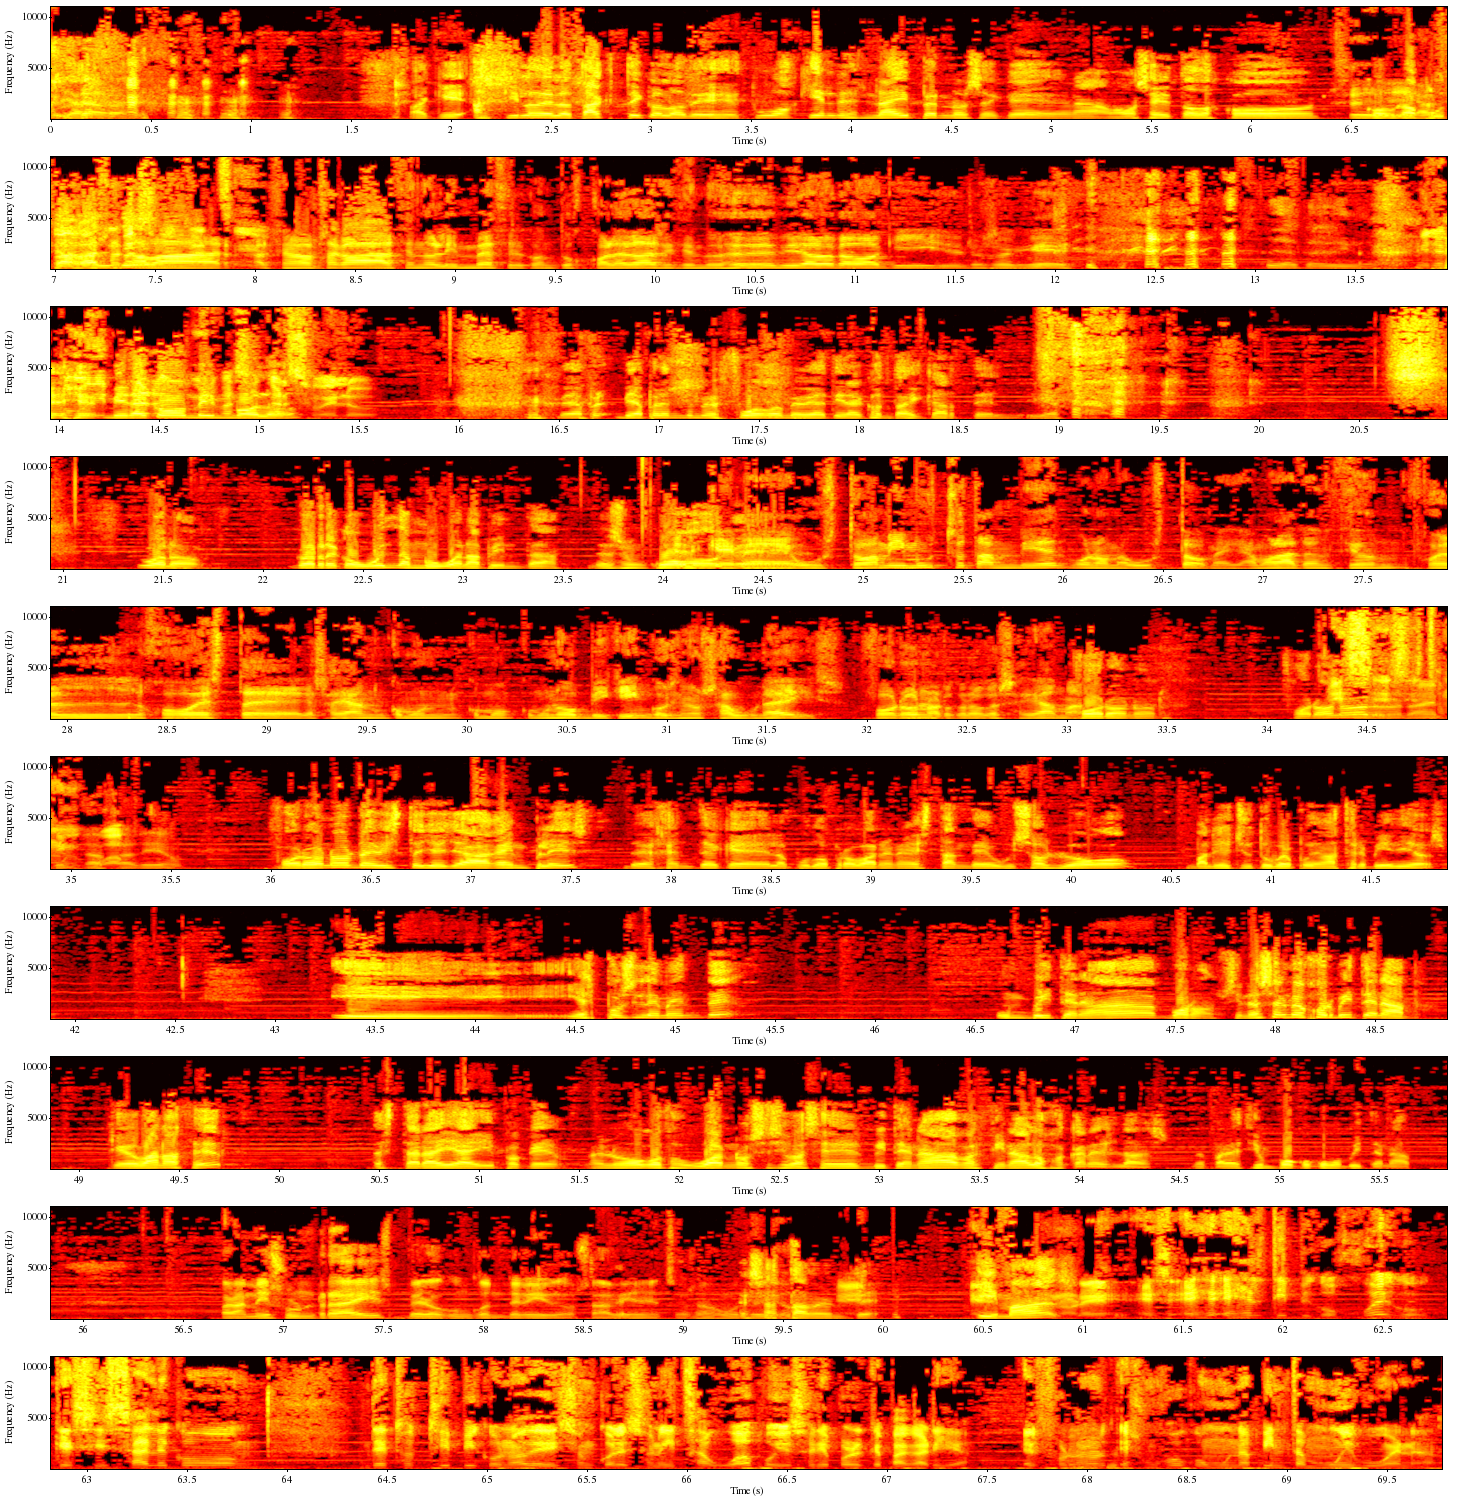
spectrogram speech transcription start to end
Y ya está. Aquí, aquí lo de lo táctico, lo de tú aquí el sniper, no sé qué. Nada, vamos a ir todos con, Sí, con una puta final vas a Galvis. acabar- Sí. Al final vas a acabar haciendo el imbécil con tus colegas diciendo, eh, mira lo que hago aquí, no sé qué. ya te digo. Mira cómo, Mira disparo, cómo me inmolo. Voy a, voy a prenderme fuego y me voy a tirar contra el cártel. Y ya está. Bueno, corre con Wildlands muy buena pinta. Es un El juego que me gustó a mí mucho también, bueno, me gustó, me llamó la atención, fue el juego este que salían como, un, como, como unos vikingos y unos samuráis. For Honor creo que se llama. For Honor. For Honor, también está muy pintaza, tío. For Honor he visto yo ya gameplays de gente que lo pudo probar en el stand de Ubisoft luego. Varios youtubers pudieron hacer vídeos. Y, y es posiblemente un beaten up. Bueno, si no es el mejor beaten up que van a hacer, estará ahí ahí. Porque el nuevo God of War no sé si va a ser beaten up al final o hack and slash. Me pareció un poco como beaten up. Para mí es un Rise, pero con contenido, o sea, bien hecho. ¿sabes cómo? Exactamente. Y más- Es, es- es el típico juego que si sale con de estos típicos, ¿no? De edición coleccionista guapo, yo sería por el que pagaría. El For Honor es un juego con una pinta muy buena.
